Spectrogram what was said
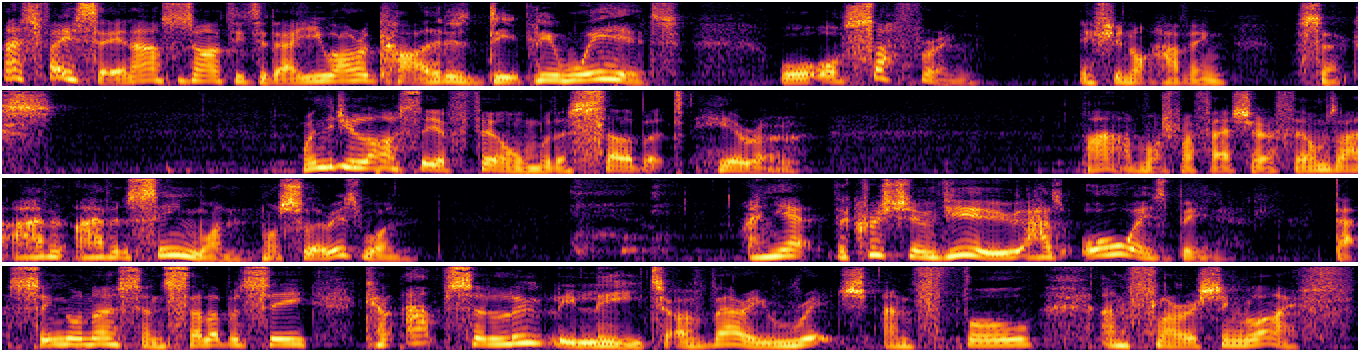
Let's face it, in our society today, you are a regarded as deeply weird or, or suffering if you're not having sex? When did you last see a film with a celibate hero? Ah, I've watched my fair share of films. I, haven't, I haven't seen one. Not sure there is one. And yet, the Christian view has always been that singleness and celibacy can absolutely lead to a very rich and full and flourishing life,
